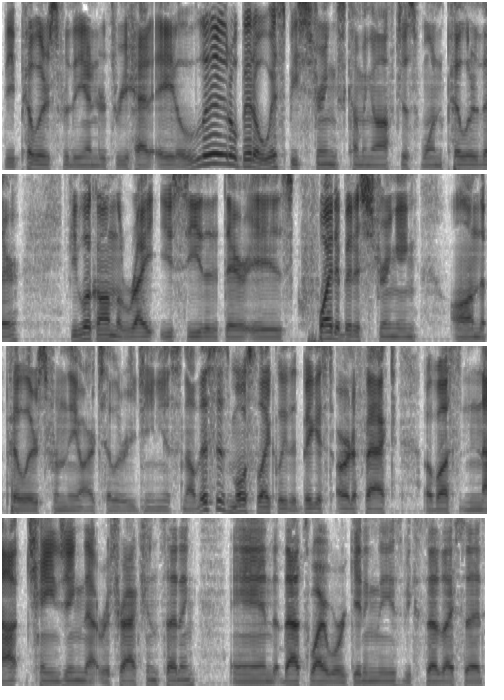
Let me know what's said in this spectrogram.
the pillars for the Ender 3 had a little bit of wispy strings coming off just one pillar there. If you look on the right, you see that there is quite a bit of stringing on the pillars from the Artillery Genius. Now this is most likely the biggest artifact of us not changing that retraction setting and that's why we're getting these because as I said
